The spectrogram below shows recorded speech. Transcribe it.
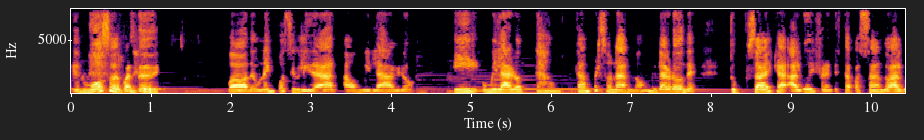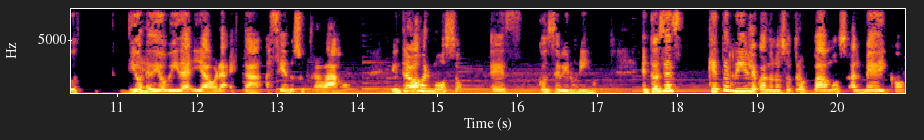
qué hermoso de parte de Dios. Wow, de una imposibilidad a un milagro y un milagro tan, tan personal, ¿no? Un milagro donde tú sabes que algo diferente está pasando, algo Dios le dio vida y ahora está haciendo su trabajo. Y un trabajo hermoso es concebir un hijo. Entonces, qué terrible cuando nosotros vamos al médico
